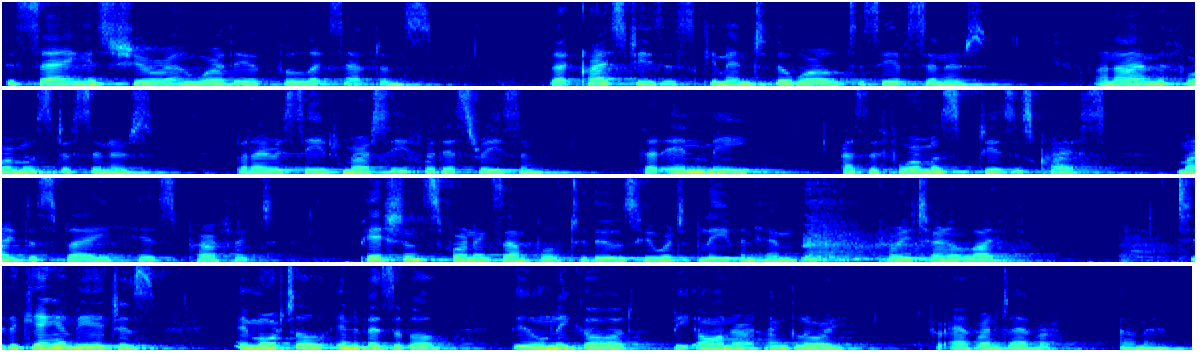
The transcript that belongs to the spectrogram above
This saying is sure and worthy of full acceptance that Christ Jesus came into the world to save sinners, and I am the foremost of sinners. But I received mercy for this reason, that in me, as the foremost Jesus Christ, might display his perfect patience for an example to those who were to believe in him for eternal life. To the King of ages, immortal, invisible, the only God, be honour and glory for ever and ever. Amen.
